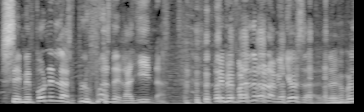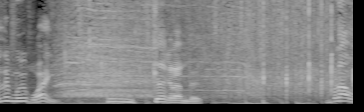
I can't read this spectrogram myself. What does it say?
se me ponen las plumas de gallina. Que me parece maravillosa, me parece muy guay. ¡Qué grande! ¡Bravo!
